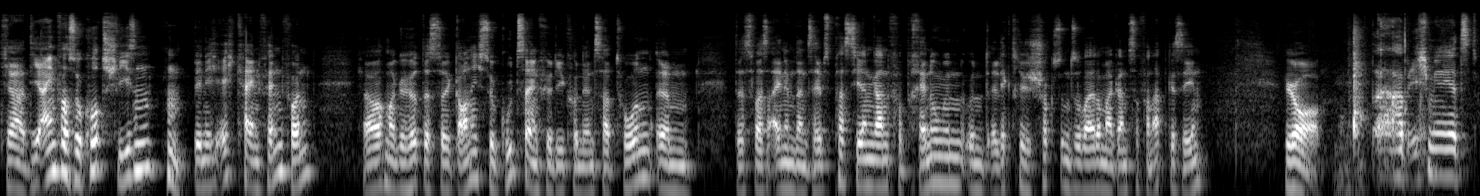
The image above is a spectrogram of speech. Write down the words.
Tja, die einfach so kurz schließen, hm, bin ich echt kein Fan von. Ich habe auch mal gehört, das soll gar nicht so gut sein für die Kondensatoren. Ähm, das, was einem dann selbst passieren kann, Verbrennungen und elektrische Schocks und so weiter, mal ganz davon abgesehen. Ja, da habe ich mir jetzt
